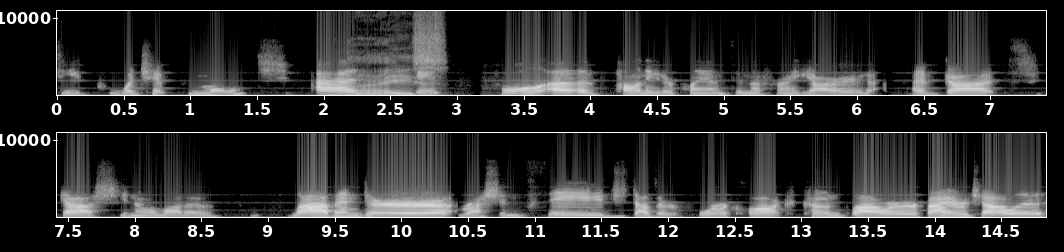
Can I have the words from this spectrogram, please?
deep wood chip mulch and Nice. it's full of pollinator plants in the front yard. I've got, gosh, you know, a lot of lavender, Russian sage, desert four o'clock, coneflower, fire chalice,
